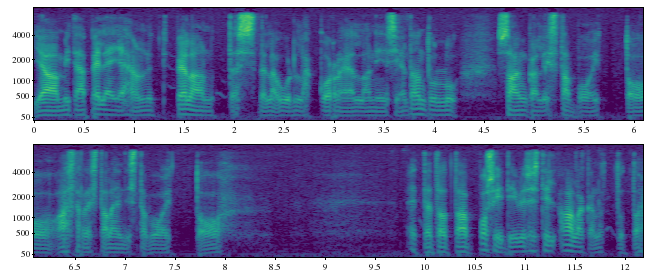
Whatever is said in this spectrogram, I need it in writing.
Ja mitä pelejä hän on nyt pelannut tässä tällä uudella Korealla, niin sieltä on tullut Sankalista voittoa, Astralis Talentista voittoa. Että tota, positiivisesti alkanut tota.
